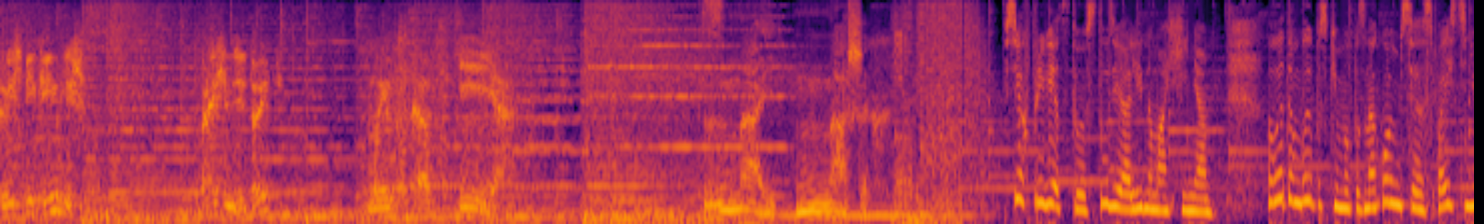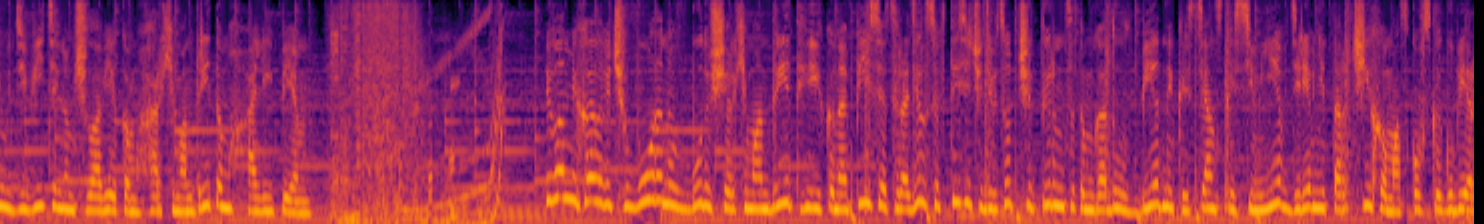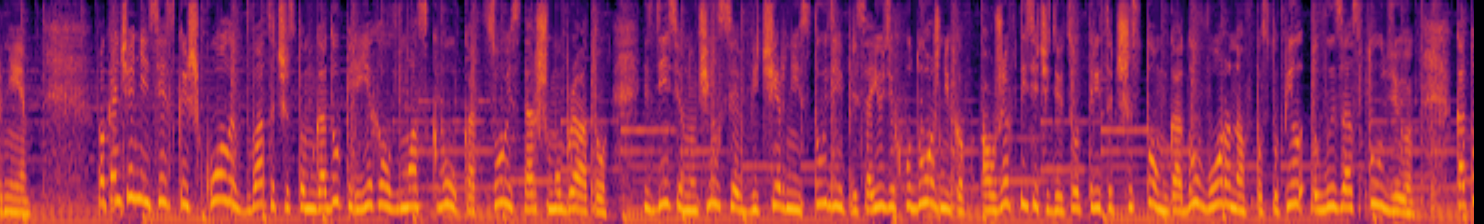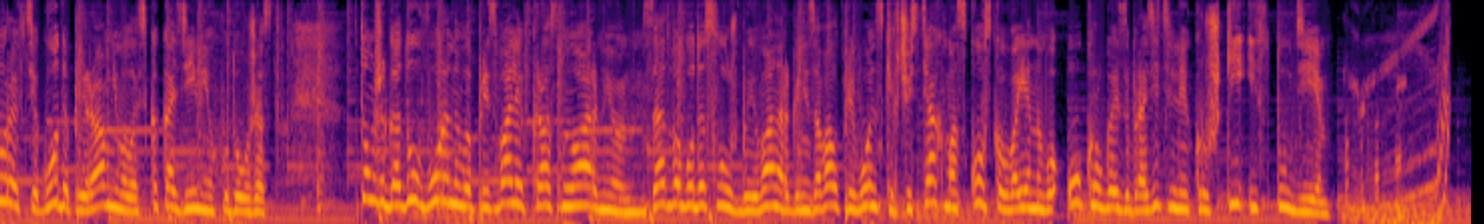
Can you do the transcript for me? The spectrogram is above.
Do you speak English? Sprechen Sie Deutsch? Мы псковские. Знай наших. Всех приветствую в студии Алина Махиня. В этом выпуске мы познакомимся с поистине удивительным человеком, архимандритом Алипием. Иван Михайлович Воронов, будущий архимандрит и иконописец, родился в 1914 году в бедной крестьянской семье в деревне Торчиха Московской губернии. По окончании сельской школы в 26 году переехал в Москву к отцу и старшему брату. Здесь он учился в вечерней студии при Союзе художников, а уже в 1936 году Воронов поступил в изо-студию, которая в те годы приравнивалась к Академии художеств. В том же году Воронова призвали в Красную армию. За два года службы Иван организовал при воинских частях Московского военного округа изобразительные кружки и студии.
